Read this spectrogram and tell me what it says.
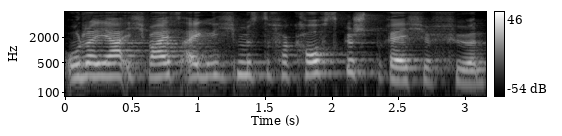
Oder ja, ich weiß eigentlich, ich müsste Verkaufsgespräche führen,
